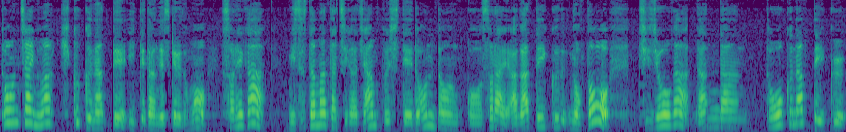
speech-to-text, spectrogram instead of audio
トーンチャイムは低くなっていってたんですけれどもそれが水玉たちがジャンプしてどんどんこう空へ上がっていくのと地上がだんだん遠くなっていく。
